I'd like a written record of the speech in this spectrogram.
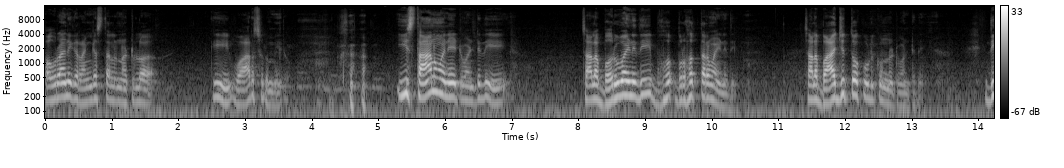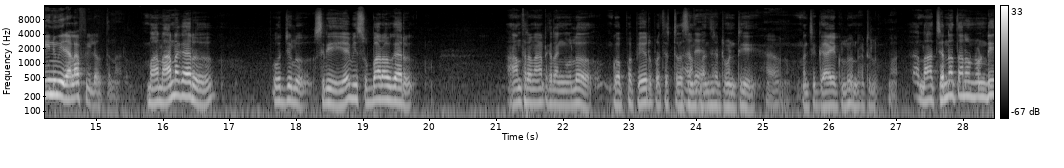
పౌరాణిక రంగస్థల నటులకి వారసులు మీరు. ఈ స్థానం అనేటువంటిది చాలా బరువైనది బృహ- బృహత్తరమైనది చాలా బాధ్యతతో కూడుకున్నటువంటిది. దీన్ని మీరు ఎలా ఫీల్ అవుతున్నారు? మా నాన్నగారు పూజ్యులు శ్రీ ఏవి సుబ్బారావు గారు ఆంధ్ర నాటక రంగంలో గొప్ప పేరు ప్రతిష్టలు సంపాదించినటువంటి అవును. మంచి గాయకులు నటులు. నా చిన్నతనం నుండి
